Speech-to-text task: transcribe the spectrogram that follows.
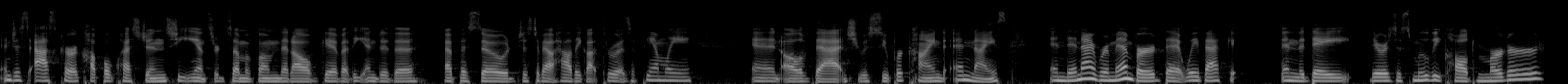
and just ask her a couple questions. She answered some of them that I'll give at the end of the episode, just about how they got through as a family and all of that. And she was super kind and nice. And then I remembered that way back in the day, there was this movie called Murder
